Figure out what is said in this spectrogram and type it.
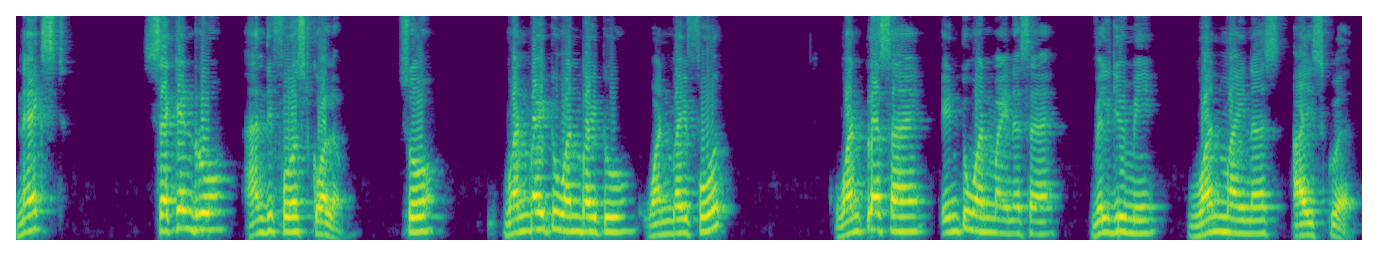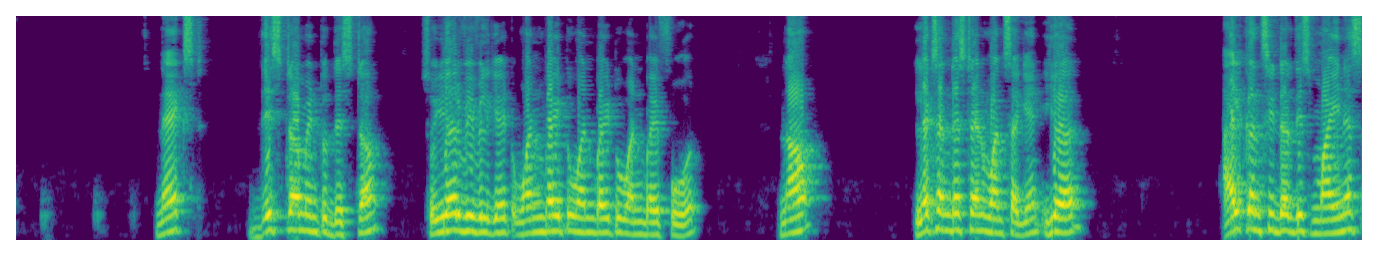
Next second row and the first column. So 1 by 2 1 by 2 1 by 4 1 plus i into 1 minus i will give me 1 minus i square. Next, this term into this term. So here we will get 1 by 2, 1 by 2, 1 by 4. Now, let's understand once again. Here, I'll consider this minus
